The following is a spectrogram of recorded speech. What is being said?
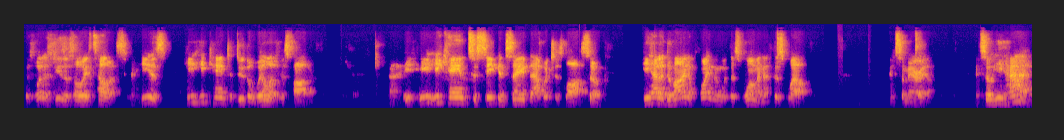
Because what does Jesus always tell us? He is he, he came to do the will of his father. Uh, he, he, he came to seek and save that which is lost. So he had a divine appointment with this woman at this well in Samaria. And so he had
